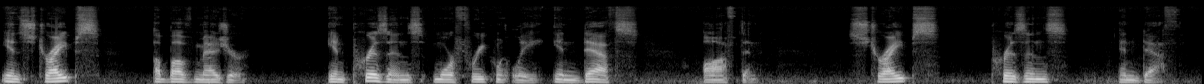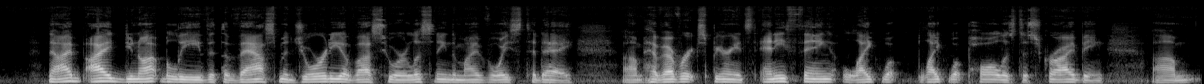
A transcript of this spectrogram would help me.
In stripes above measure, in prisons more frequently, in deaths often. Stripes, prisons, and death. Now, I, I do not believe that the vast majority of us who are listening to my voice today um, have ever experienced anything like what like what Paul is describing um,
